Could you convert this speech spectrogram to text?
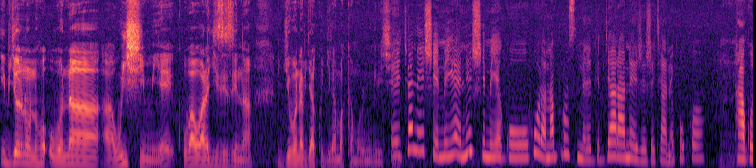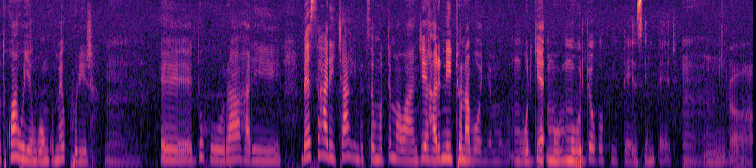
ibyo noneho ubona ah, wishimiye kuba waragize izina ibyo ubona byakugiramo akamaro ni nk'ibiki icyo nishimiye nishimiye guhura na Bruce Melody byaranejeje cyane kuko ntabwo twahuye ngo ngume kurira Mm. Eh, duhura hari mbese hari icyahindutse mu mutima wanjye hari n'icyo nabonye mu- buryo- bwo kwiteza imbere. Mm. Ah,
